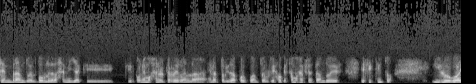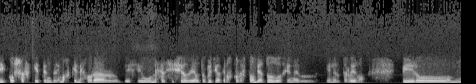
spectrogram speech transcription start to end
sembrando el doble de la semilla que, que ponemos en el terreno en la, en la actualidad, por cuanto el riesgo que estamos enfrentando es, es distinto. Y luego hay cosas que tendremos que mejorar desde un ejercicio de autocrítica que nos corresponde a todos en el, en el terreno. Pero mm,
